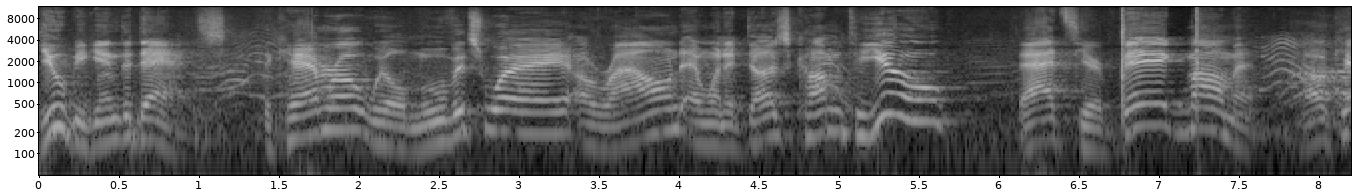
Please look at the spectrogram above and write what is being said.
you begin to dance. The camera will move its way around, and when it does come to you, that's your big moment. Okay?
